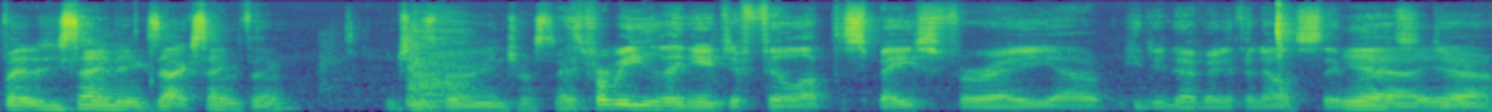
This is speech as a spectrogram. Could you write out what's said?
but he's saying the exact same thing, which is very interesting. It's probably they need to fill up the space for a. Uh, he didn't have anything else. They yeah, wanted to do. yeah.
